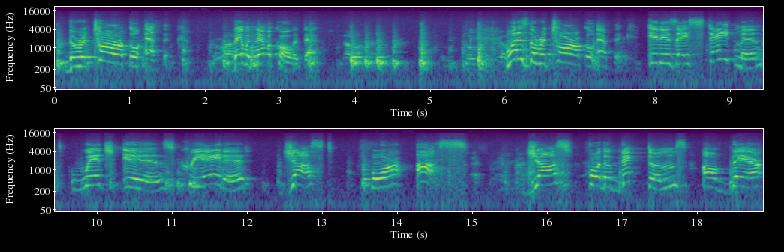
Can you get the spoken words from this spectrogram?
the rhetorical ethic. They would never call it that. What is the rhetorical ethic? It is a statement which is created just for us, just for the victims of their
